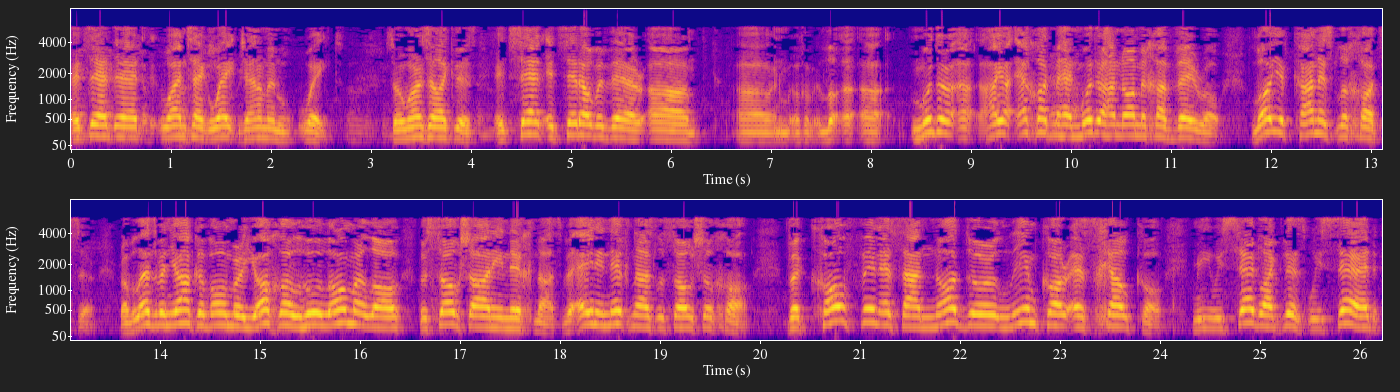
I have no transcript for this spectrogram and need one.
It said that one second, wait, gentlemen, wait. So I want to say like this. It said, it said over there, um, uh, uh, Muder uh, haya echad mehen muder hana mechavero lo yikanes lechotzer. Rav Lezer ben Yaakov Omer yochol hu lomer lo l'soch shani nichnas ve'eni nichnas l'soch shelcha. V'kofin es anodur limkor es chelko. We said like this. We said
